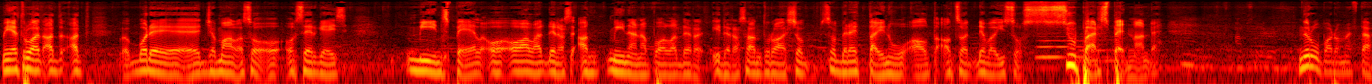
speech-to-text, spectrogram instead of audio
men jag tror att, att, att både Jamalas och, och Sergejs minspel och, och alla deras minerna på alla deras, i deras entourage så, så berättar ju nog allt. Alltså det var ju så superspännande. Mm, nu ropar de efter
